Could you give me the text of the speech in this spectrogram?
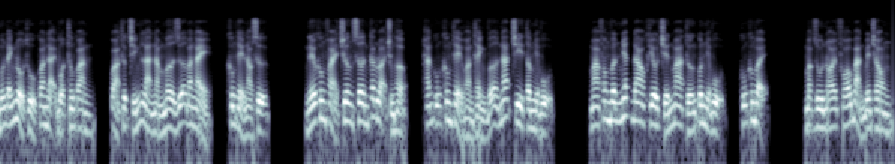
Muốn đánh nổ thủ quan đại bột thông quan, quả thực chính là nằm mơ giữa ban ngày, không thể nào sự. Nếu không phải trương sơn các loại trùng hợp, hắn cũng không thể hoàn thành vỡ nát chi tâm nhiệm vụ. Mà phong vân nhất đao khiêu chiến ma tướng quân nhiệm vụ, cũng không vậy. Mặc dù nói phó bản bên trong,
